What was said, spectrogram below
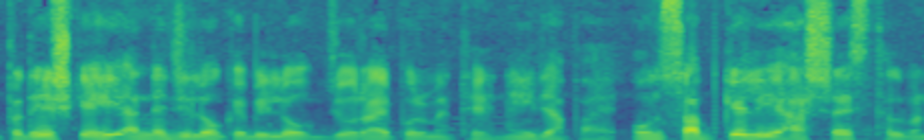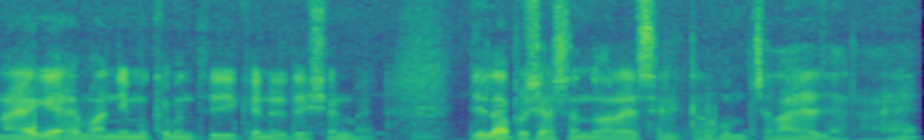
प्रदेश के ही अन्य जिलों के भी लोग जो रायपुर में थे नहीं जा पाए, उन सब के लिए आश्रय स्थल बनाया गया है माननीय मुख्यमंत्री जी के निर्देशन में। जिला प्रशासन द्वारा शेल्टर होम चलाया जा रहा है,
